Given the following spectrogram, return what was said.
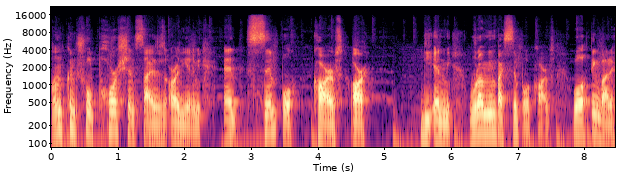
Uncontrolled portion sizes are the enemy. And simple carbs are the enemy. What do I mean by simple carbs? Well, think about it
